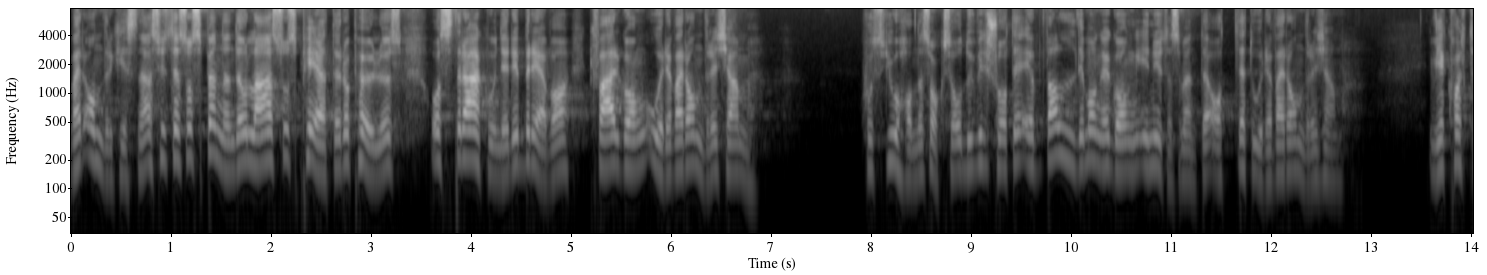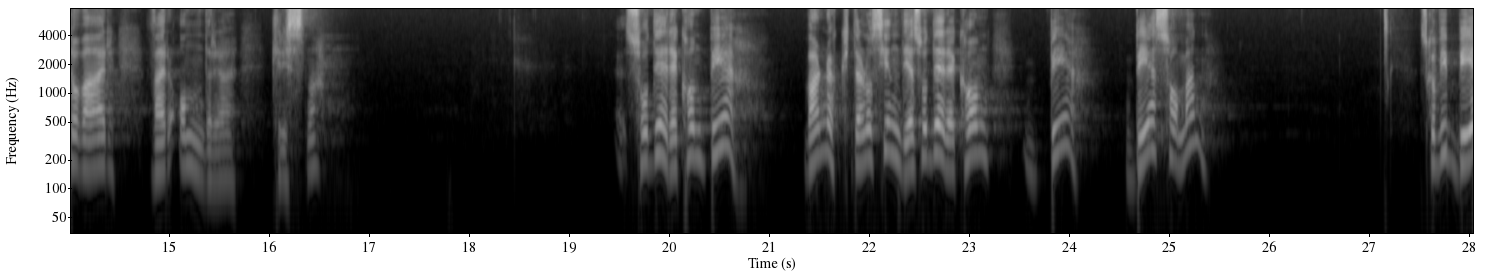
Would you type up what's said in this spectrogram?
Hverandre-kristne. Jeg synes Det er så spennende å lese hos Peter og Paulus og streke under i brevene hver gang ordet hverandre kommer. Hos Johannes også. Og du vil se at Det er veldig mange ganger i Nytestamentet at dette ordet 'hverandre' kommer. Vi er kalt til å være hverandre kristne. Så dere kan be. Vær nøkterne og sindige, så dere kan be. Be sammen. Skal vi be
